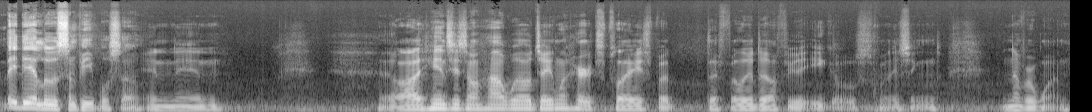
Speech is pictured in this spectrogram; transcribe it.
they did lose some people, so And then it all hinges on how well Jalen Hurts plays, but the Philadelphia Eagles finishing number one.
